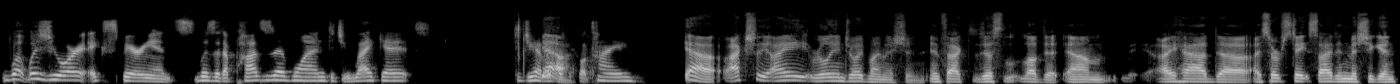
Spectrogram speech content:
what was your experience? Was it a positive one? Did you like it? Did you have Yeah. a difficult time? Yeah, actually, I really enjoyed my mission. In fact, just loved it. Um, I had uh, I served stateside in Michigan,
